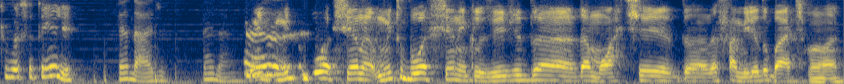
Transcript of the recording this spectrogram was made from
que você tem ali. Verdade. Verdade. Muito boa cena, muito boa cena, inclusive, da, da morte da, da família do Batman lá.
